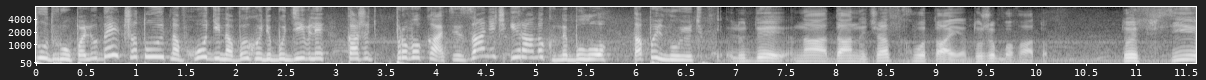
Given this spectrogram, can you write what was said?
Тут група людей чатують на вході на виході будівлі. Кажуть, провокацій за ніч і ранок не було та пильнують. людей на даний час вистачає дуже багато. Тобто всі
